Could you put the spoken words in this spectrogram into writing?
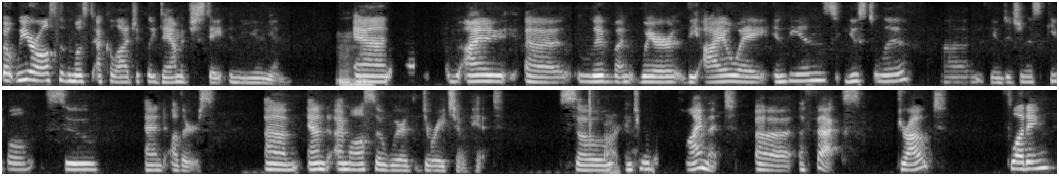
but we are also the most ecologically damaged state in the Union. Mm-hmm. And I uh, live on, where the Iowa Indians used to live, um, the indigenous people, Sioux, and others. Um, and I'm also where the derecho hit. So, in terms of climate uh, effects, drought, flooding.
